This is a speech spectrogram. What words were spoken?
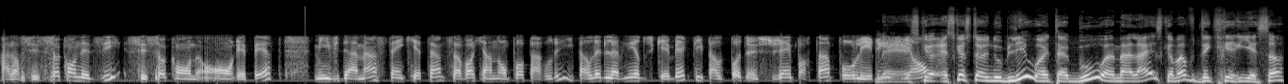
Alors c'est ça qu'on a dit, c'est ça qu'on répète, mais évidemment c'est inquiétant de savoir qu'ils n'en ont pas parlé. Ils parlaient de l'avenir du Québec puis ils parlent pas d'un sujet important pour les régions. Est-ce que c'est un oubli ou un tabou, un malaise? Comment vous décririez ça?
